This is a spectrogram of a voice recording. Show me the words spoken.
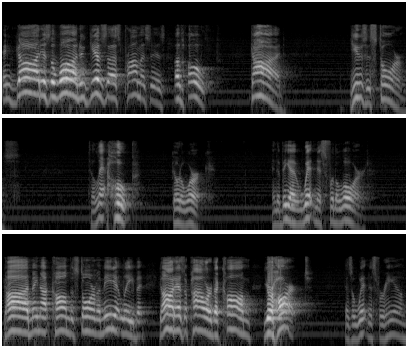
And God is the one who gives us promises of hope. God uses storms to let hope go to work and to be a witness for the Lord. God may not calm the storm immediately, but God has the power to calm your heart as a witness for Him.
